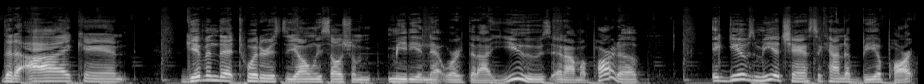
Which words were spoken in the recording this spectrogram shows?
that I can given that Twitter is the only social media network that I use and I'm a part of, it gives me a chance to kind of be a part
